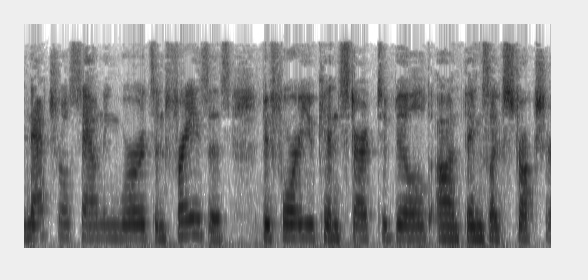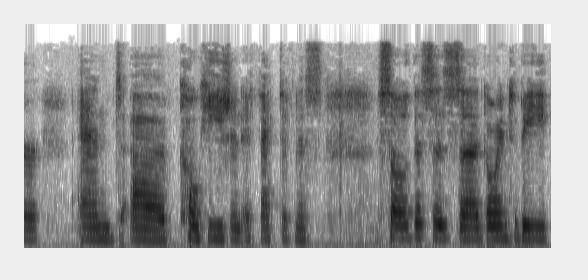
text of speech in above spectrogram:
natural sounding words and phrases before you can start to build on things like structure and uh, cohesion, effectiveness. So, this is uh, going to be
